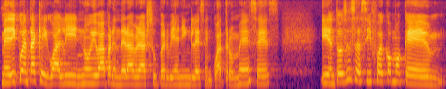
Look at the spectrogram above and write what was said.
Me di cuenta que igual y no iba a aprender a hablar súper bien inglés en cuatro meses. Y entonces así fue como que,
